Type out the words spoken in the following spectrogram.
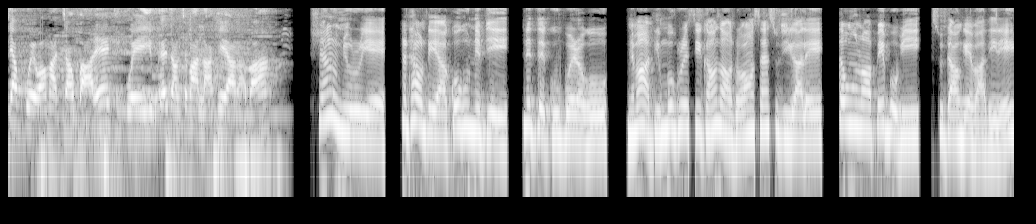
ပျောက်ကွယ်သွားမှကြောက်ပါတယ်ဒီပွဲရို့အဲကြောင့်ကျမလာခဲ့ရတာပါရှမ်းလူမျိုးတို့ရဲ့2109ခုနှစ်ပြည့်နှစ်သက်ကူးပွဲတော်ကိုမြမဒီမိုကရေစီခေါင်းဆောင်ဒေါအောင်ဆန်းစုကြည်ကလည်းတဝန်လာပေးပို့ပြီးဆူတောင်းခဲ့ပါသေးတယ်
